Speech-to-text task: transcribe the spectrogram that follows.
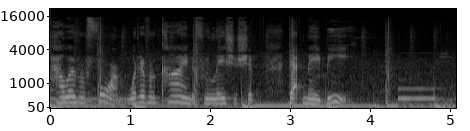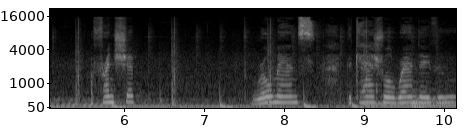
however form, whatever kind of relationship that may be a friendship, romance, the casual rendezvous,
